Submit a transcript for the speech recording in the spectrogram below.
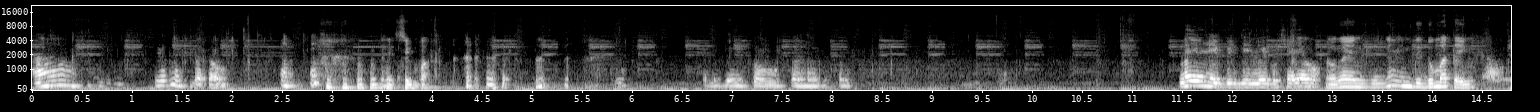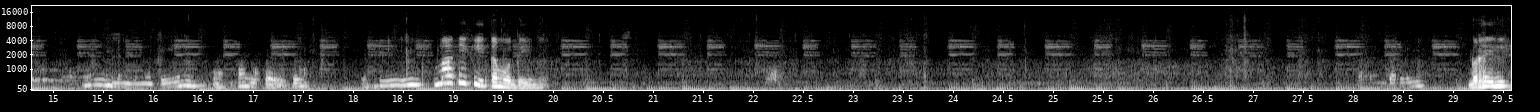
Ah. Yung ba to? si Ma. Talagang ikaw talaga to. Ngayon ay binili mo sa'yo. O ngayon, ngayon hindi dumating. Hmm, naman Ano kayo ito? Eh, makikita mo din. Baril. Ay,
